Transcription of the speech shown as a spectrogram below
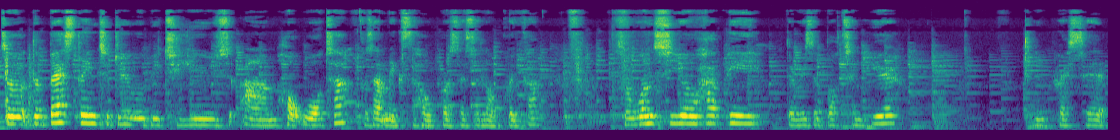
so the best thing to do will be to use um, hot water because that makes the whole process a lot quicker. So once you're happy, there is a button here. You press it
